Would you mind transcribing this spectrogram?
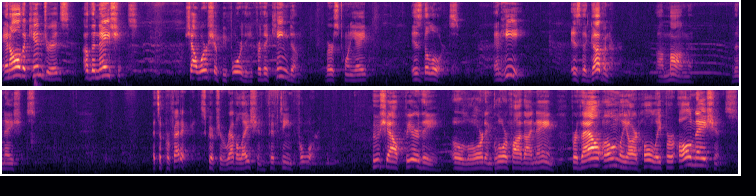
and all the kindreds of the nations shall worship before thee, for the kingdom, verse 28, is the Lord's, and he is the governor among the nations. It's a prophetic scripture, Revelation 15:4. Who shall fear thee, O Lord, and glorify thy name? For thou only art holy, for all nations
